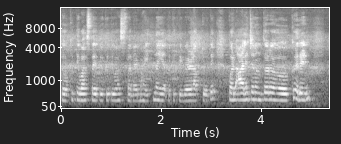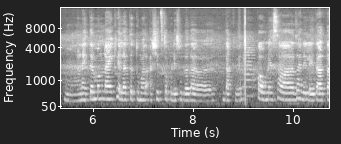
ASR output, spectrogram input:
तो किती वाजता येतो किती वाजता नाही माहीत नाही आता किती वेळ लागतो ते. पण आल्याच्यानंतर करेन. नाहीतर मग नाही केला तर तुम्हाला असेच कपडे सुद्धा दा दाखवेन. पावणे सहा झालेले आहेत. आता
